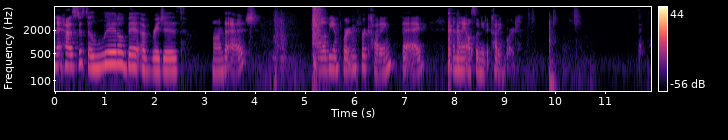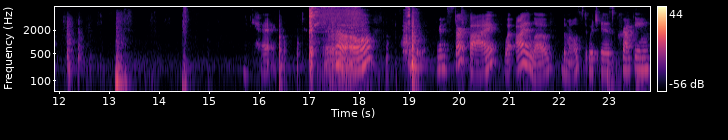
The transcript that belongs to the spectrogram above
And it has just a little bit of ridges on the edge. That'll be important for cutting the egg. And then I also need a cutting board. Okay, so I'm to start by what I love the most, which is cracking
